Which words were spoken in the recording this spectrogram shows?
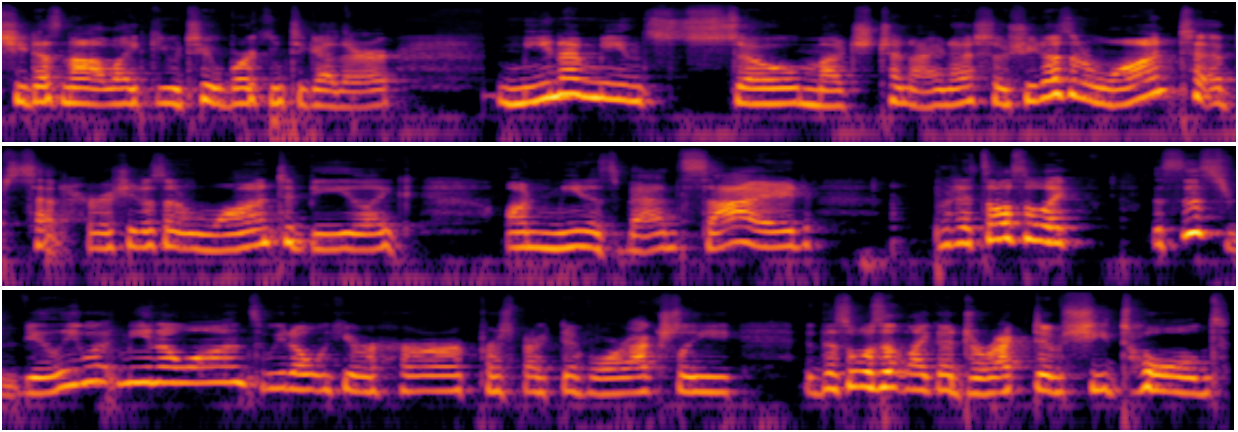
she does not like you two working together. Mina means so much to Nina, so she doesn't want to upset her. She doesn't want to be like on Mina's bad side. But it's also like, is this really what Mina wants? We don't hear her perspective, or actually, this wasn't like a directive she told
